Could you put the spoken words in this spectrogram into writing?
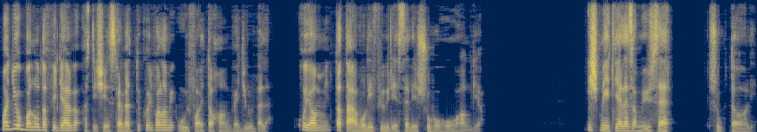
Majd jobban odafigyelve azt is észrevettük, hogy valami újfajta hang vegyül bele. Olyan, mint a távoli fűrészelés suhohó hangja. Ismét jelez a műszer, súgta Ali.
